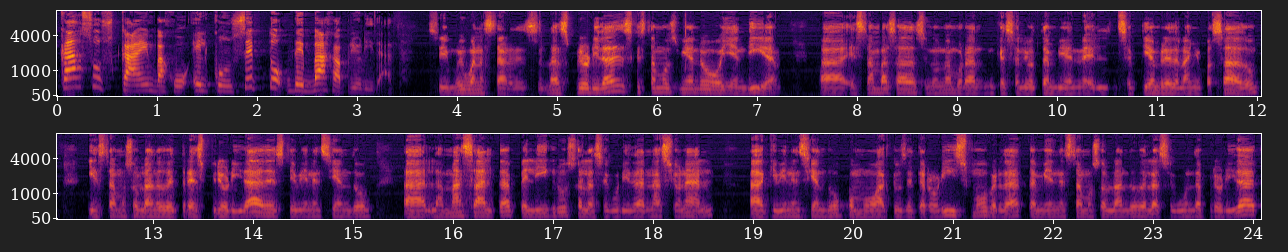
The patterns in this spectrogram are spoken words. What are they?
casos caen bajo el concepto de baja prioridad? Sí, muy buenas tardes. Las prioridades que estamos viendo hoy en día Ah, están basadas en un memorándum que salió también el septiembre del año pasado y estamos hablando de tres prioridades que vienen siendo ah, la más alta, peligros a la seguridad nacional, ah, que vienen siendo como actos de terrorismo, ¿verdad? También estamos hablando de la segunda prioridad,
